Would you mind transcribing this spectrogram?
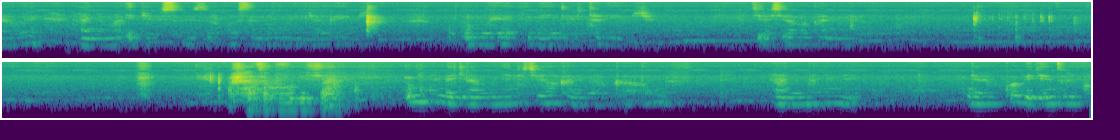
yawe hanyuma ibyo bisubizo rwose ni muri ibyo ngibyo umuhe ibindi bitari ibyo kirashyiramo akanimero Ushatse kuvuga iki? nyine ndagira ngo unyandikireho akanimero kawe hanyuma nyine ngereka uko bigenza ariko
